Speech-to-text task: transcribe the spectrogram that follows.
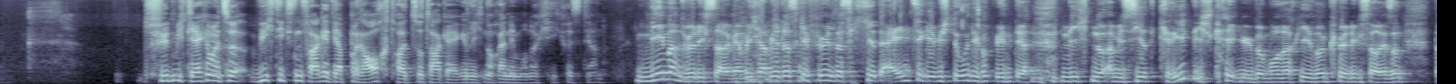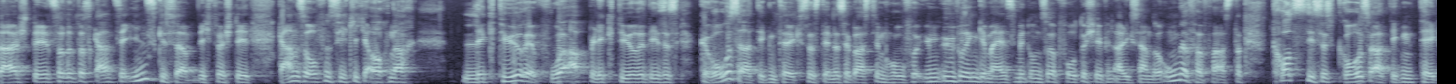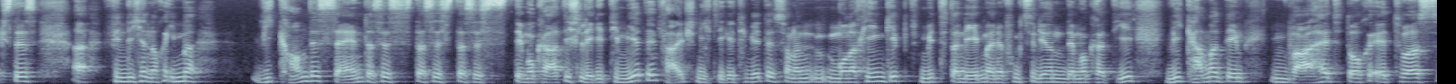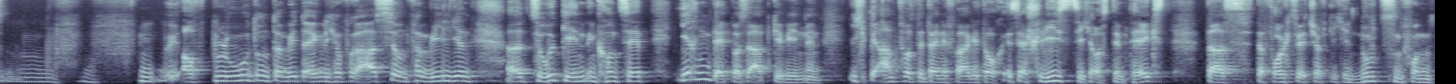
Führt mich gleich einmal zur wichtigsten Frage, wer braucht heutzutage eigentlich noch eine Monarchie, Christian? Niemand würde ich sagen, aber ich habe ja das Gefühl, dass ich hier der Einzige im Studio bin, der nicht nur amüsiert kritisch gegenüber Monarchien und Königshäusern dasteht, sondern das Ganze insgesamt nicht versteht. Ganz offensichtlich auch nach Lektüre, Vorablektüre dieses großartigen Textes, den der Sebastian Hofer im Übrigen gemeinsam mit unserer Fotochefin Alexandra Unger verfasst hat. Trotz dieses großartigen Textes äh, finde ich ja noch immer wie kann das sein, dass es, dass es, dass es demokratisch legitimierte, falsch nicht legitimierte, sondern Monarchien gibt mit daneben einer funktionierenden Demokratie? Wie kann man dem in Wahrheit doch etwas auf Blut und damit eigentlich auf Rasse und Familien äh, zurückgehenden Konzept irgendetwas abgewinnen? Ich beantworte deine Frage doch. Es erschließt sich aus dem Text, dass der volkswirtschaftliche Nutzen von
